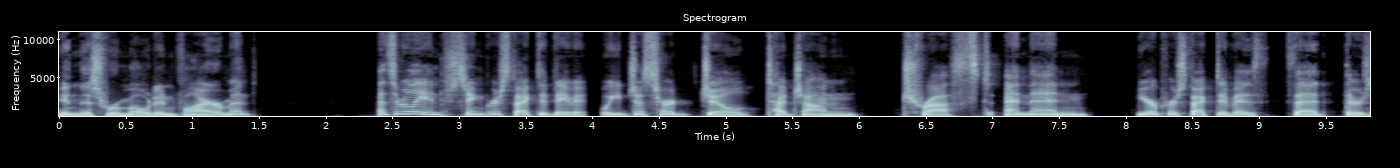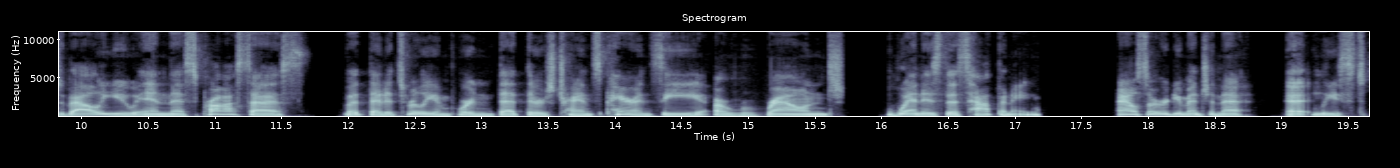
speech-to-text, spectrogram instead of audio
in this remote environment. That's a really interesting perspective, David. We just heard Jill touch on trust. And then your perspective is that there's value in this process, but that it's really important that there's transparency around when is this happening. I also heard you mention that at least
